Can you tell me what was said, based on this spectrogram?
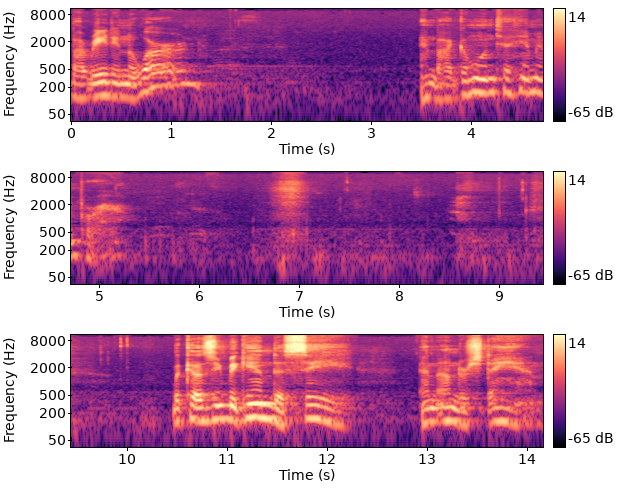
by reading the Word, and by going to Him in prayer. Because you begin to see and understand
